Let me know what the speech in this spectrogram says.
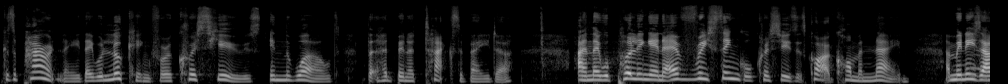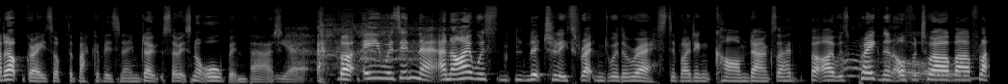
Because apparently they were looking for a Chris Hughes in the world that had been a tax evader. And they were pulling in every single Chris Hughes. It's quite a common name. I mean, he's had upgrades off the back of his name, don't so it's not all been bad. Yeah. But he was in there, and I was literally threatened with arrest if I didn't calm down because I had. But I was pregnant off a twelve-hour flight.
